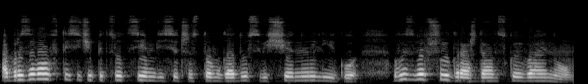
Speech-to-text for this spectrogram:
образовал в 1576 году Священную Лигу, вызвавшую гражданскую войну.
